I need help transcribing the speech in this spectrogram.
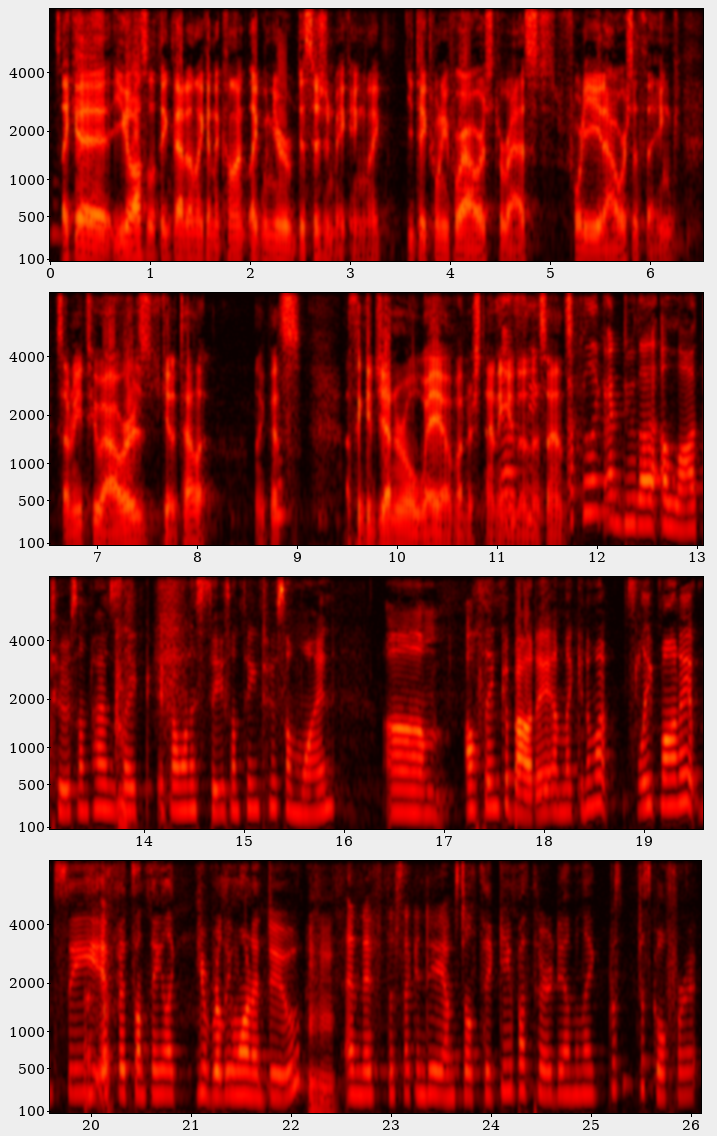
It's like a you could also think that in like in a con like when you're decision making like you take 24 hours to rest 48 hours to think 72 hours you get to tell it. Like that's i think a general way of understanding Yeah, it in a sense. I feel like I do that a lot too. Sometimes, like if I want to say something to someone, um, I'll think about it. I'm like, you know what? Sleep on it. See if it's something like you really want to do. hmm And if the second day I'm still thinking, about third day I'm like, just just go for it.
